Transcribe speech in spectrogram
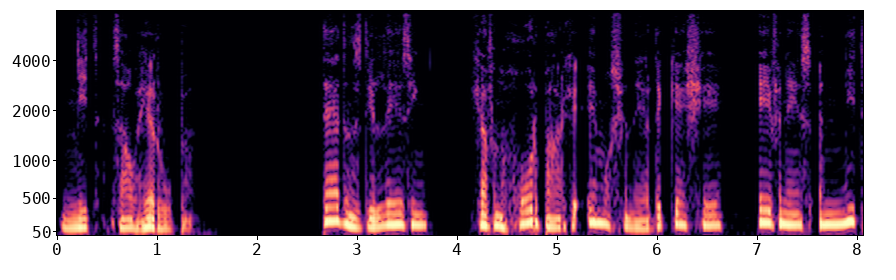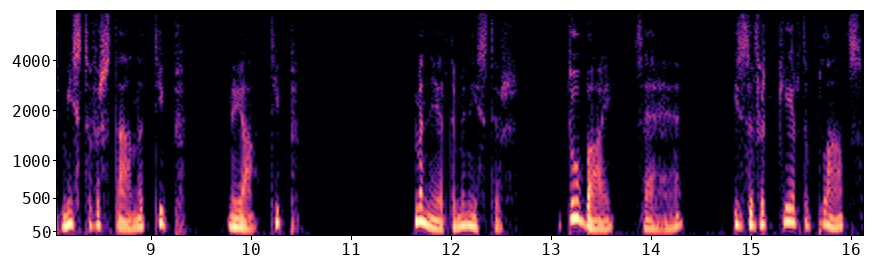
niet zou herroepen. Tijdens die lezing gaf een hoorbaar geëmotioneerde Keshe eveneens een niet mis te verstaande tip. Nu ja, tip. Meneer de minister, Dubai, zei hij, is de verkeerde plaats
